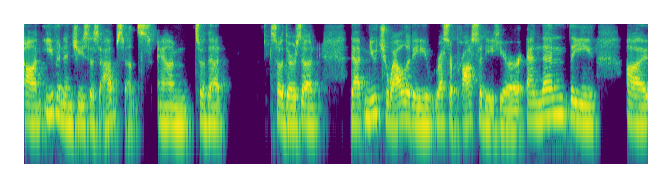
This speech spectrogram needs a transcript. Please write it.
um, even in Jesus' absence. And so that so there's a that mutuality, reciprocity here, and then the uh,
